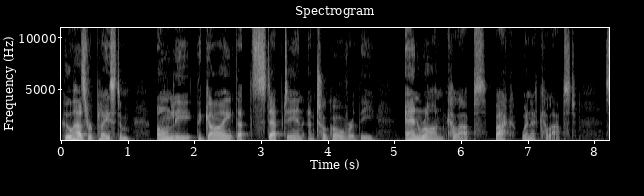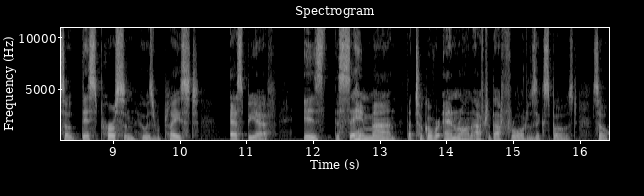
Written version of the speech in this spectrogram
Who has replaced him? Only the guy that stepped in and took over the Enron collapse back when it collapsed. So this person who has replaced SBF is the same man that took over Enron after that fraud was exposed. So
